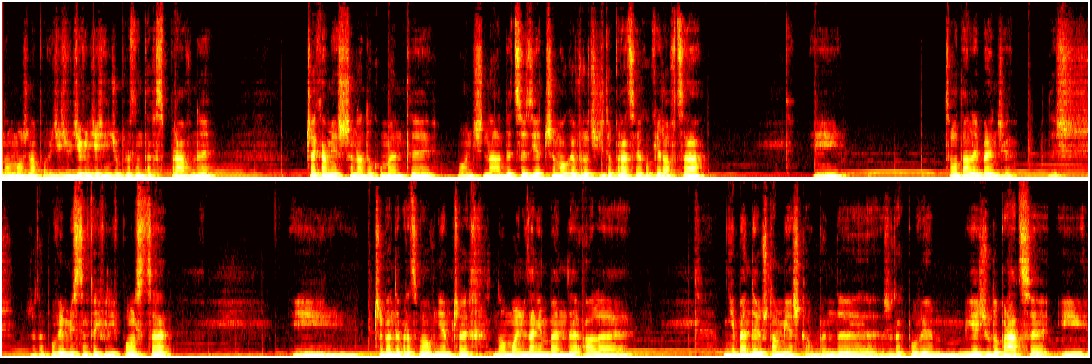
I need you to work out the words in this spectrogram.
no można powiedzieć, w 90% sprawny. Czekam jeszcze na dokumenty bądź na decyzję, czy mogę wrócić do pracy jako kierowca i co dalej będzie, gdyż, że tak powiem, jestem w tej chwili w Polsce i czy będę pracował w Niemczech? No moim zdaniem będę, ale nie będę już tam mieszkał. Będę, że tak powiem, jeździł do pracy i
